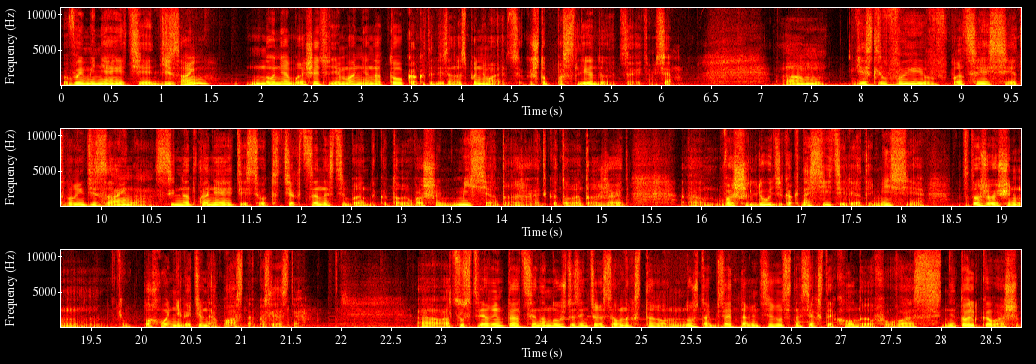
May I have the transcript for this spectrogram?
Вы меняете дизайн, но не обращайте внимания на то, как этот дизайн воспринимается, что последует за этим всем. Если вы в процессе этого редизайна сильно отклоняетесь от тех ценностей бренда, которые ваша миссия отражает, которые отражают ваши люди как носители этой миссии, это тоже очень плохое, негативное, опасное последствие. А, отсутствие ориентации на нужды заинтересованных сторон. Нужно обязательно ориентироваться на всех стейкхолдеров. У вас не только ваши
